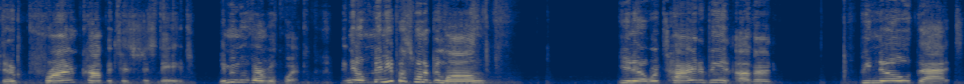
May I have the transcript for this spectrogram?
their prime competition stage. Let me move on real quick. You know, many of us want to belong. You know, we're tired of being othered. We know that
